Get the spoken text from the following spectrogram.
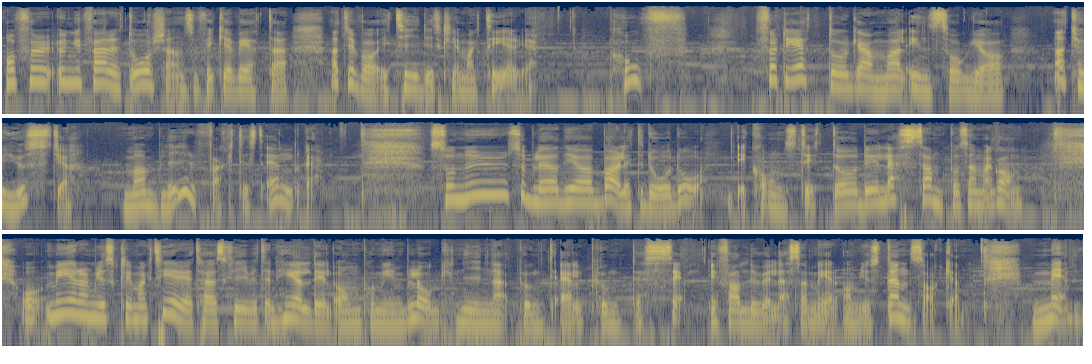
Och för ungefär ett år sedan så fick jag veta att jag var i tidigt klimakterie. Poff! 41 år gammal insåg jag att ja, just ja, man blir faktiskt äldre. Så nu så blöder jag bara lite då och då. Det är konstigt och det är ledsamt på samma gång. Och mer om just klimakteriet har jag skrivit en hel del om på min blogg nina.l.se ifall du vill läsa mer om just den saken. Men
